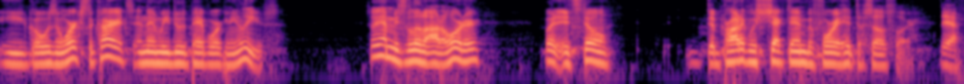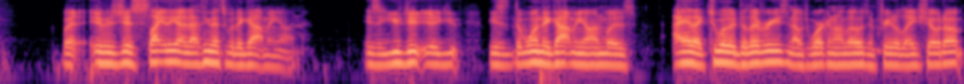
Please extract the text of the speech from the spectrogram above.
he goes and works the carts, and then we do the paperwork, and he leaves. So yeah, I mean it's a little out of order, but it's still the product was checked in before it hit the sales floor. Yeah. But it was just slightly. I think that's what they got me on. Is that you did uh, you because the one they got me on was I had like two other deliveries and I was working on those and Frito Lay showed up,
